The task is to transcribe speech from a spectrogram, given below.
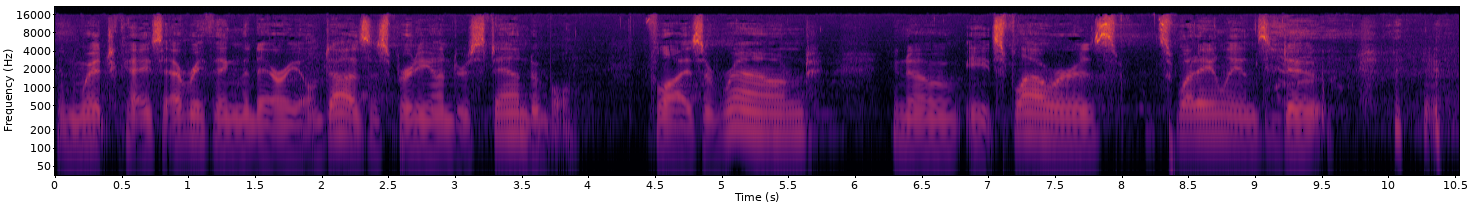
In which case, everything that Ariel does is pretty understandable. Flies around, you know, eats flowers. It's what aliens do.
